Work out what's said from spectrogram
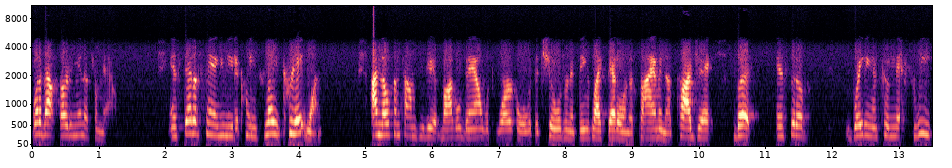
What about 30 minutes from now? Instead of saying you need a clean slate, create one. I know sometimes you get boggled down with work or with the children and things like that, or an assignment, a project. But instead of waiting until next week,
